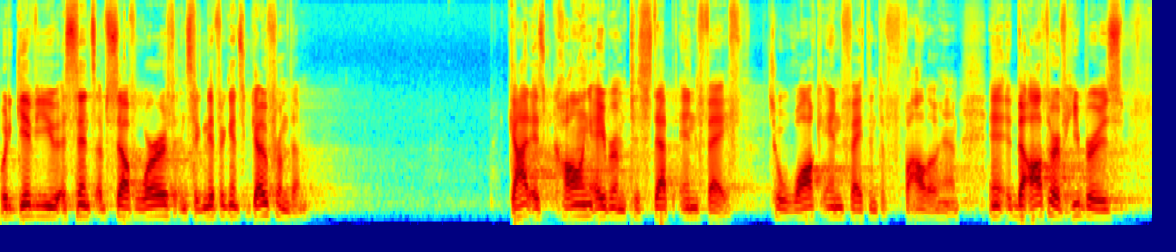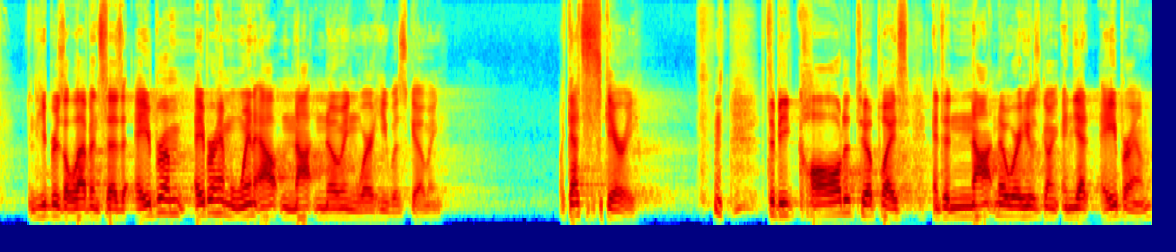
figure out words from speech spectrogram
would give you a sense of self worth and significance. Go from them. God is calling Abram to step in faith, to walk in faith, and to follow him. And the author of Hebrews in Hebrews 11 says, Abram, Abraham went out not knowing where he was going. Like, that's scary. to be called to a place and to not know where he was going. And yet, Abraham,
